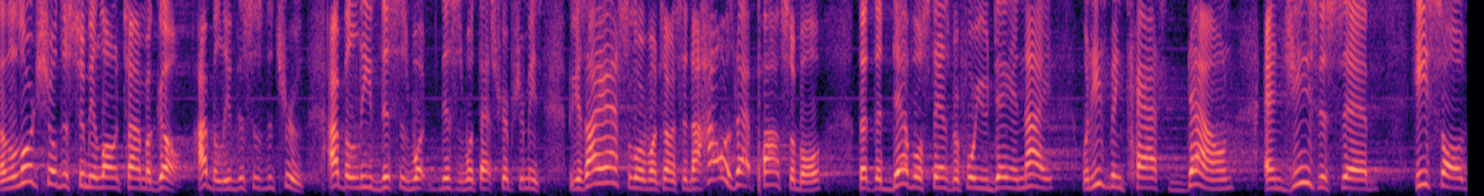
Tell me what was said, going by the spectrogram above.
Now the Lord showed this to me a long time ago. I believe this is the truth. I believe this is what this is what that scripture means. Because I asked the Lord one time, I said, Now how is that possible that the devil stands before you day and night when he's been cast down? And Jesus said, he saw,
